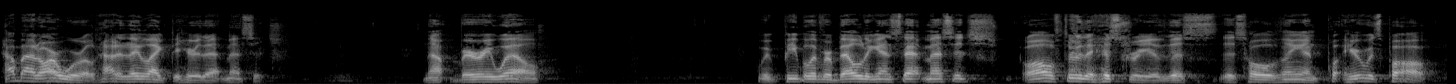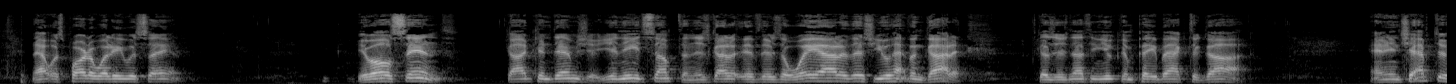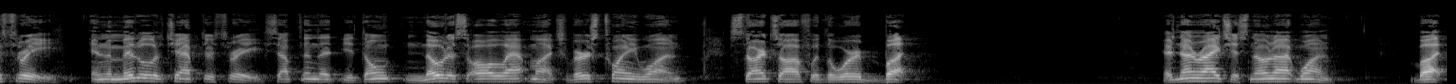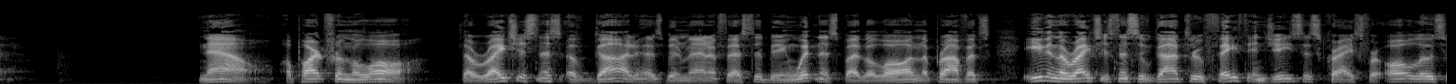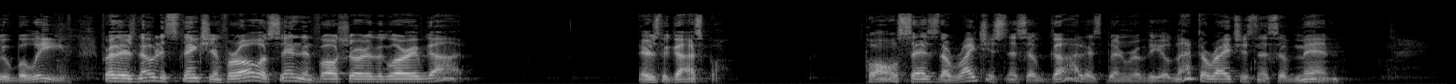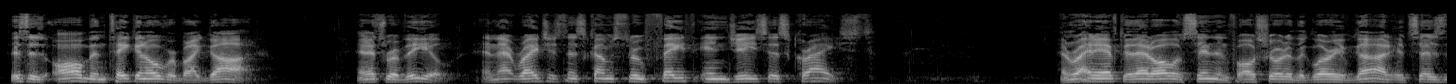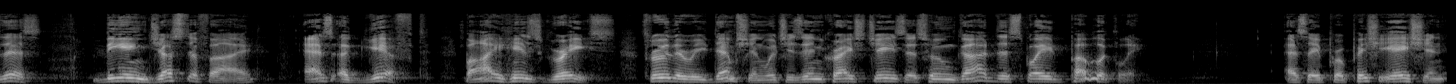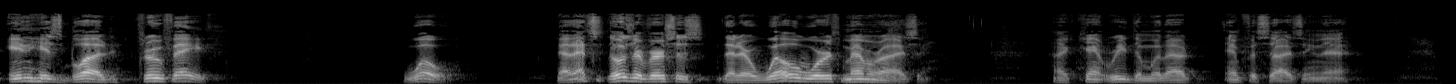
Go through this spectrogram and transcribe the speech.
How about our world? How do they like to hear that message? Not very well. When people have rebelled against that message all through the history of this this whole thing, and here was Paul. That was part of what he was saying. You've all sinned. God condemns you. You need something. There's got to, if there's a way out of this, you haven't got it because there's nothing you can pay back to God. And in chapter 3, in the middle of chapter 3, something that you don't notice all that much, verse 21 starts off with the word but. There's none righteous, no, not one. But now, apart from the law, the righteousness of God has been manifested, being witnessed by the law and the prophets, even the righteousness of God through faith in Jesus Christ for all those who believe. For there's no distinction, for all have sinned and fall short of the glory of God. There's the gospel. Paul says the righteousness of God has been revealed, not the righteousness of men. This has all been taken over by God and it's revealed. And that righteousness comes through faith in Jesus Christ. And right after that, all have sinned and fall short of the glory of God. It says this being justified as a gift by his grace through the redemption which is in Christ Jesus, whom God displayed publicly as a propitiation in his blood through faith. Whoa. Now that's those are verses that are well worth memorizing. I can't read them without emphasizing that.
